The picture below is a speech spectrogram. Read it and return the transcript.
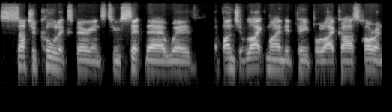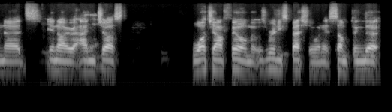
such a cool experience to sit there with a bunch of like-minded people like us horror nerds you know and just watch our film. It was really special and it's something that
